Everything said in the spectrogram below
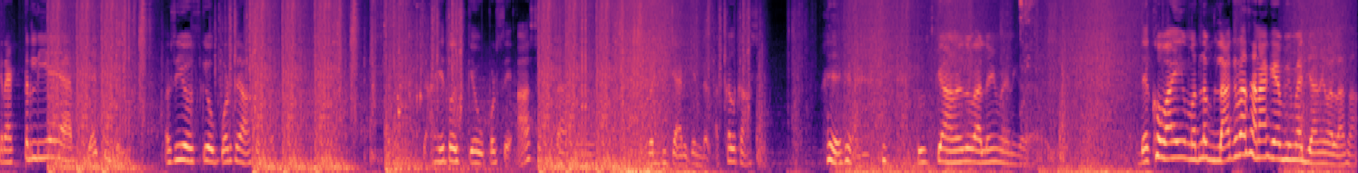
करेक्टर लिए यार, क्या चीज़ ऐसे ही उसके ऊपर से आ सकता है। चाहे तो इसके ऊपर से आ सकता है। बट बेचारे के अंदर अक्ल कहाँ से? तो उसके आने से पहले ही मैं नहीं कराया देखो भाई मतलब लग रहा था ना कि अभी मैं जाने वाला था।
